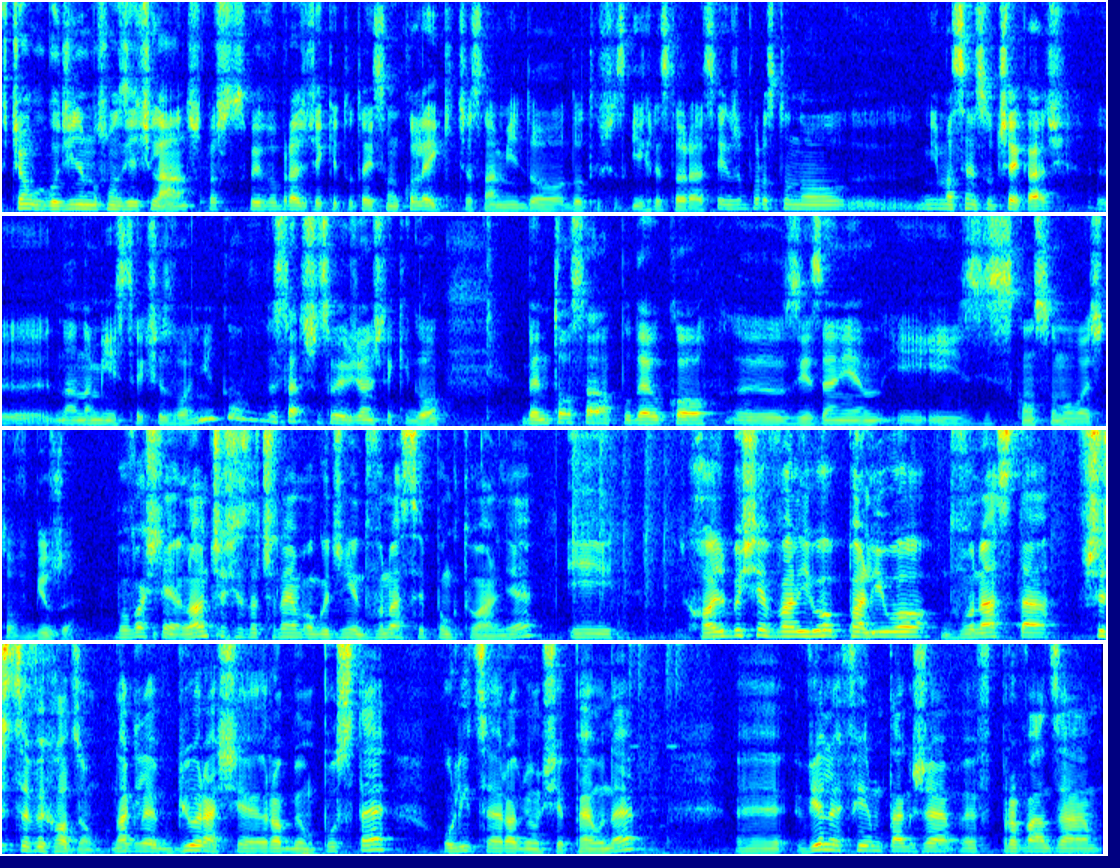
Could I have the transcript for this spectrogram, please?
w- ciągu godziny muszą zjeść lunch. Proszę sobie wyobrazić, jakie tutaj są kolejki czasami do, do tych wszystkich restauracji, że po prostu no, y, nie ma sensu czekać y, na, na miejsce, jak się zwolni, tylko wystarczy sobie wziąć takiego bentosa, pudełko y, z jedzeniem i, i skonsumować to w biurze. Bo właśnie lunche się zaczynają o godzinie 12 punktualnie i choćby się waliło, paliło, 12, wszyscy wychodzą. Nagle biura się robią puste, ulice robią się pełne. Yy, Wiele firm także yy, wprowadza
